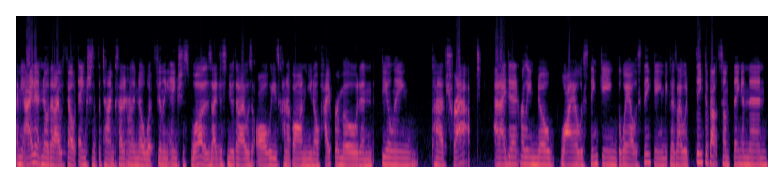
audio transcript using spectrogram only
I mean, I didn't know that I felt anxious at the time because I didn't really know what feeling anxious was. I just knew that I was always kind of on, you know, hyper mode and feeling kind of trapped. And I didn't really know why I was thinking the way I was thinking because I would think about something and then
